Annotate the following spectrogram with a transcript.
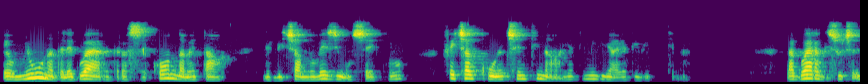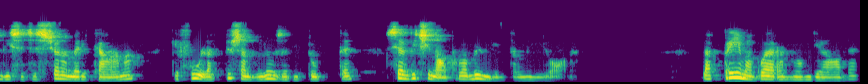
e ognuna delle guerre della seconda metà del XIX secolo fece alcune centinaia di migliaia di vittime. La guerra di, di secessione americana, che fu la più sanguinosa di tutte, si avvicinò probabilmente al milione. La prima guerra mondiale,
